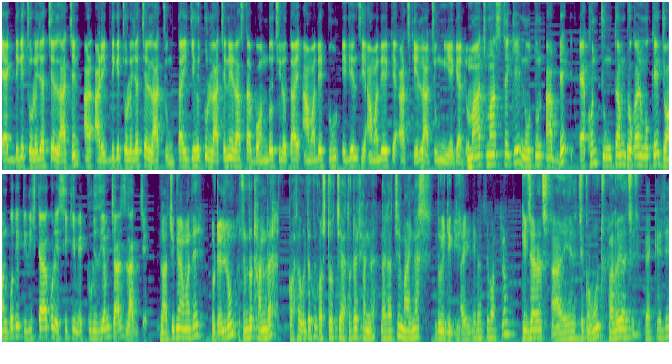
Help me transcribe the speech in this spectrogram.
একদিকে চলে যাচ্ছে লাচেন আর আরেক দিকে চলে যাচ্ছে লাচুং। তাই যেহেতু লাচেনের রাস্তা বন্ধ ছিল, তাই আমাদের ট্যুর এজেন্সি আমাদেরকে আজকে লাচুং নিয়ে গেল। মার্চ মাস থেকে নতুন আপডেট এখন চুংথাম ঢোকার মুখে জনপ্রতি তিরিশ টাকা করে সিকিমে ট্যুরিজম চার্জ লাগছে। লাচুকে আমাদের হোটেল রুম প্রচণ্ড ঠান্ডা। কথা বলতে খুব কষ্ট হচ্ছে এতটাই ঠান্ডা। দেখাচ্ছে মাইনাস দুই ডিগ্রি আর হচ্ছে বাথরুম গিজার আছে আর এই হচ্ছে কমোড ভালোই আছে। প্যাকেজে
